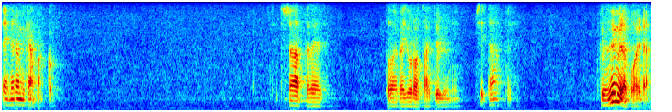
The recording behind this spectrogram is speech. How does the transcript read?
Ei meidän ole mikään pakko. Sitten jos ajattelee, että tuo aika juro tai tyly, niin sitä ajattelee. Kyllä hymyillä voidaan.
